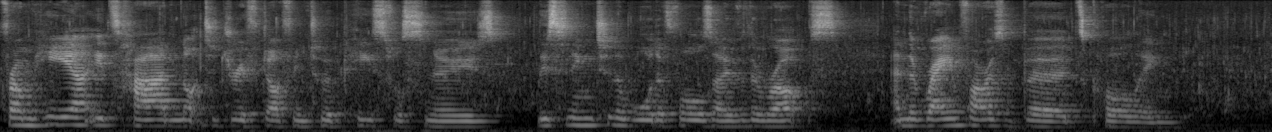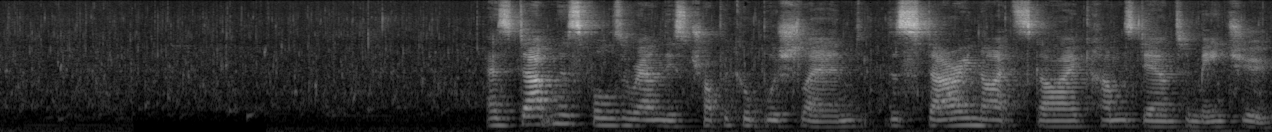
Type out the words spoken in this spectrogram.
From here, it's hard not to drift off into a peaceful snooze, listening to the waterfalls over the rocks and the rainforest birds calling. As darkness falls around this tropical bushland, the starry night sky comes down to meet you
